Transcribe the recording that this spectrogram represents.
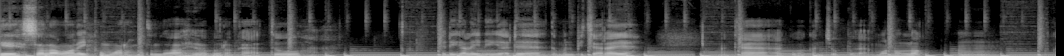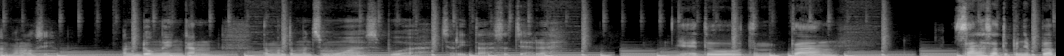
Oke, assalamualaikum warahmatullahi wabarakatuh. Jadi kali ini nggak ada teman bicara ya, maka aku akan coba monolog, hmm, bukan monolog sih, mendongengkan teman-teman semua sebuah cerita sejarah, yaitu tentang salah satu penyebab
